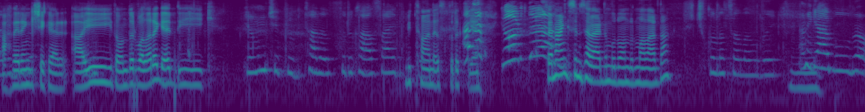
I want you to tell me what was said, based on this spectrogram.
Kahverengi şeker. Ay, dondurmalara geldik. Canım çekiyor bir tane ısırık alsaydım. Bir tane ısırık ye. Gördüm. Sen hangisini severdin bu dondurmalardan? Çikolatalı. Hani gel buldum.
